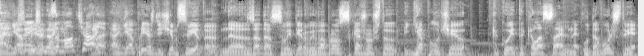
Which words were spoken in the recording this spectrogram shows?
А я женщина пре- а- замолчала. А, а я, прежде чем Света э, задаст свой первый вопрос, скажу, что я получаю какое-то колоссальное удовольствие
